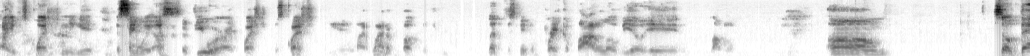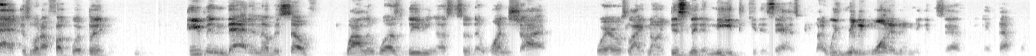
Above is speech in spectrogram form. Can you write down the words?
Like he was questioning it the same way us as the viewer are question was questioning. Like, why the fuck did you let this nigga break a bottle over your head? Blah blah. Um, so that is what I fuck with. But even that in of itself, while it was leading us to the one shot where it was like, no, this nigga need to get his ass beat. Like we really wanted him to get his ass beat at that point.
